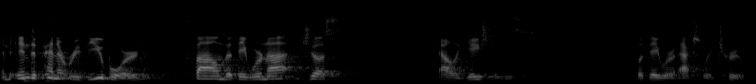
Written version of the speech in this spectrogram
An independent review board found that they were not just allegations, but they were actually true.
